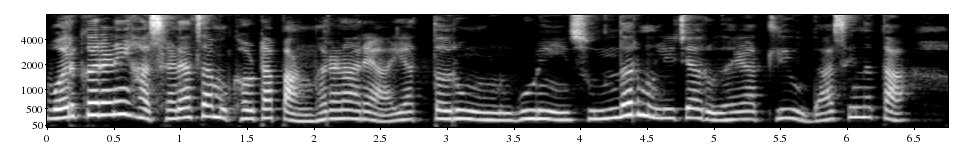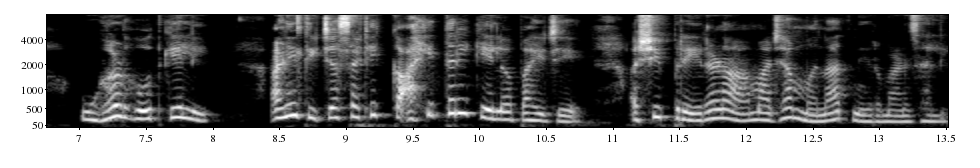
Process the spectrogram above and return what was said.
वरकरणी हसण्याचा मुखवटा पांघरणाऱ्या या तरुण गुणी सुंदर मुलीच्या हृदयातली उदासीनता उघड होत गेली आणि तिच्यासाठी काहीतरी केलं पाहिजे अशी प्रेरणा माझ्या मनात निर्माण झाली.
